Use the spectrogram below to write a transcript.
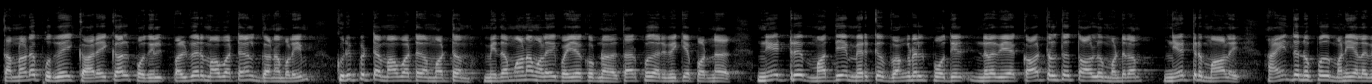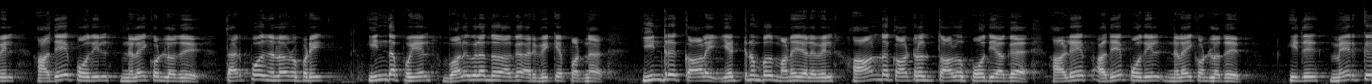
தமிழ்நாடு புதுவை காரைக்கால் பகுதியில் பல்வேறு மாவட்டங்கள் கனமழையும் குறிப்பிட்ட மாவட்டங்கள் மட்டும் மிதமான மழை பெய்யக்கூடும் தற்போது அறிவிக்கப்பட்டனர். நேற்று மத்திய மேற்கு வங்கடல் பகுதியில் நிலவிய காற்றழுத்த தாழ்வு மண்டலம் நேற்று மாலை ஐந்து முப்பது மணியளவில் அதே பகுதியில் நிலை கொண்டுள்ளது. தற்போது நிலவரப்படி இந்த புயல் வலுவிழந்ததாக அறிவிக்கப்பட்டனர். இன்று காலை எட்டு முப்பது மணியளவில் ஆழ்ந்த காற்றழுத்த தாழ்வு பகுதியாக அதே அதே பகுதியில் நிலை கொண்டுள்ளது. இது மேற்கு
